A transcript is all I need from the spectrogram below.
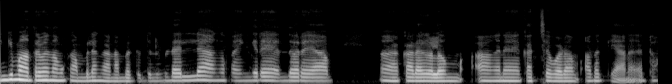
എങ്കിൽ മാത്രമേ നമുക്ക് അമ്പലം കാണാൻ പറ്റത്തുള്ളൂ. ഇവിടെ എല്ലാം അങ്ങ് ഭയങ്കര എന്താ പറയുക കടകളും അങ്ങനെ കച്ചവടം അതൊക്കെയാണ് കേട്ടോ.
